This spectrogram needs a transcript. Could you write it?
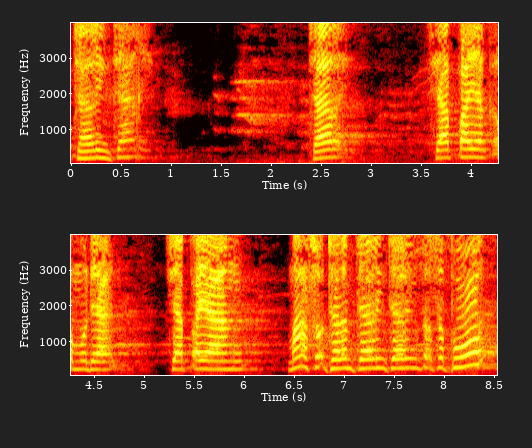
jaring-jaring. Jaring. Siapa yang kemudian siapa yang masuk dalam jaring-jaring tersebut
